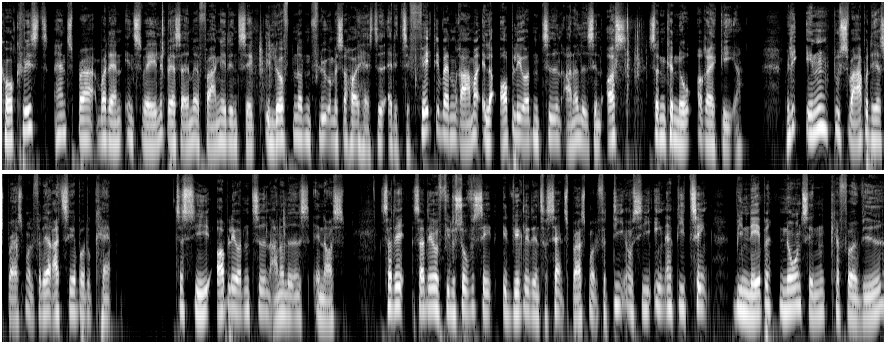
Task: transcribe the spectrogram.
Kåre Kvist, han spørger, hvordan en svale bærer sig ad med at fange et insekt i luften, når den flyver med så høj hastighed. Er det tilfældigt, hvad den rammer, eller oplever den tiden anderledes end os, så den kan nå at reagere? Men lige inden du svarer på det her spørgsmål, for det er jeg ret sikker på, at du kan, så sige, oplever den tiden anderledes end os? Så er, det, så er det jo filosofisk set et virkelig interessant spørgsmål, fordi jeg sige, en af de ting, vi næppe nogensinde kan få at vide,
